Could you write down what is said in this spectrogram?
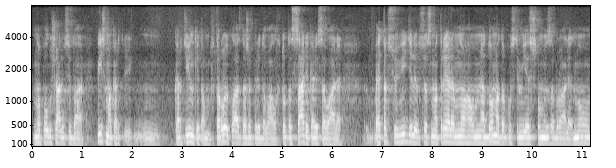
но получали всегда письма, карти- картинки, там второй класс даже передавал, кто-то садика рисовали. Это все видели, все смотрели, много у меня дома, допустим, есть, что мы забрали, но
